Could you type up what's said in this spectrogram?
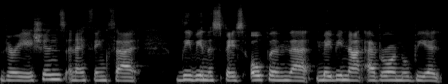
variations. And I think that leaving the space open that maybe not everyone will be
